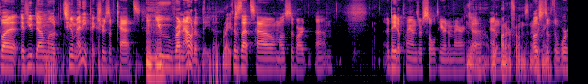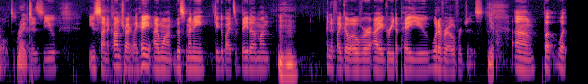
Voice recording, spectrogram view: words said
But if you download too many pictures of cats, Mhm. you run out of data. Right. Because that's how most of our um, data plans are sold here in America Yeah. and on our phones and most everything. of the world. Right. Is you you sign a contract like, hey, I want this many gigabytes of data a month, mm-hmm. And if I go over, I agree to pay you whatever overages. Yeah. Um, but what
